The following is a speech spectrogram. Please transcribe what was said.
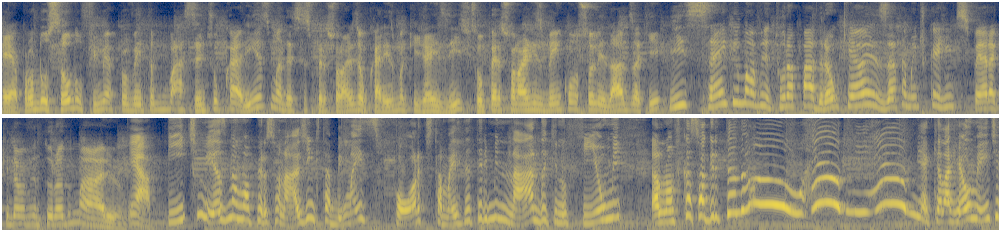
É, a produção do filme aproveita bastante o carisma desses personagens, é um carisma que já existe, são personagens bem consolidados aqui e segue uma aventura padrão que é exatamente o que a gente espera aqui da aventura do Mario. É, a Peach mesmo é uma personagem que tá bem mais forte, tá mais determinada aqui no filme, ela não fica só gritando, oh, help me, help me, é que ela realmente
